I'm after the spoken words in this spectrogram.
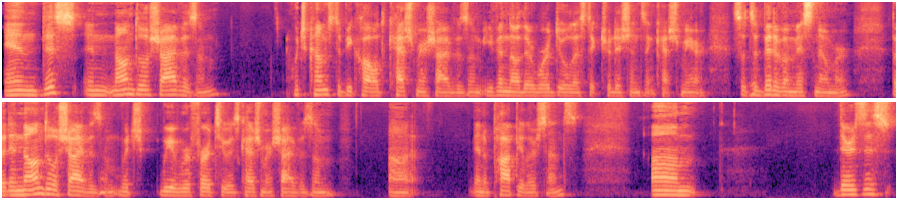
And this, in non dual Shaivism, which comes to be called Kashmir Shaivism, even though there were dualistic traditions in Kashmir. So it's a bit of a misnomer. But in non dual Shaivism, which we refer to as Kashmir Shaivism uh, in a popular sense, um, there's this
